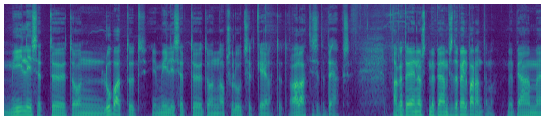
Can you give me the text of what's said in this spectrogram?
millised tööd on lubatud ja millised tööd on absoluutselt keelatud, alati seda tehakse. aga tõenäoliselt me peame seda veel parandama, me peame,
